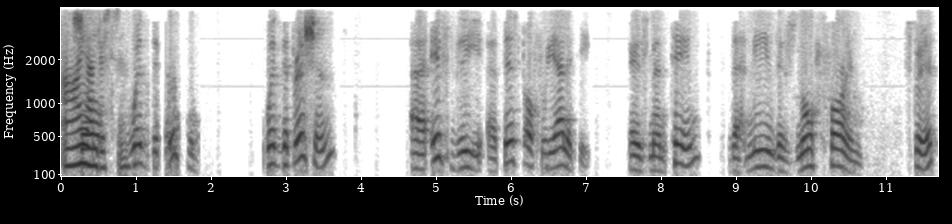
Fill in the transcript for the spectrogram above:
I So understand. With depression, with depression, uh, if the uh, test of reality is maintained, that means there's no foreign spirit,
